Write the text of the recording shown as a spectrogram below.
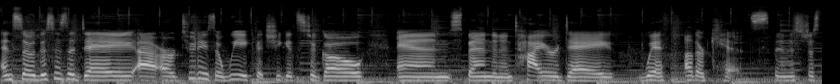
And so this is a day, uh, or two days a week, that she gets to go and spend an entire day with other kids. And it's just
